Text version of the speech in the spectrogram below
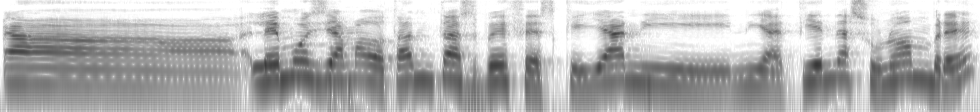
ah, le hemos llamado tantas veces que ya ni, ni atiende a su nombre,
